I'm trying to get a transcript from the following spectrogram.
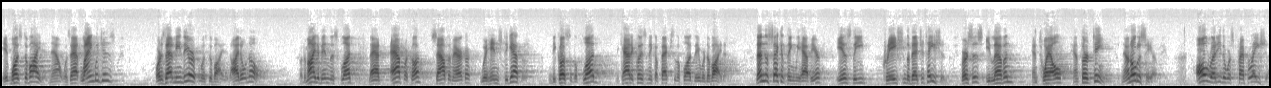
it was divided. Now, was that languages? Or does that mean the earth was divided? I don't know. But it might have been this flood that Africa, South America, were hinged together. And because of the flood, the cataclysmic effects of the flood, they were divided. Then the second thing we have here is the creation of the vegetation, verses 11 and 12 and 13. Now notice here, already there was preparation.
